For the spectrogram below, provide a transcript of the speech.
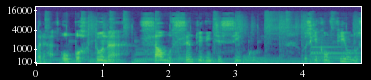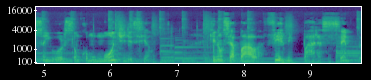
Palavra oportuna, Salmo 125. Os que confiam no Senhor são como um monte de Sião, que não se abala, firme para sempre.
